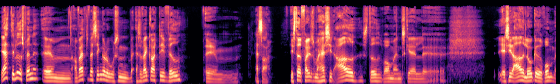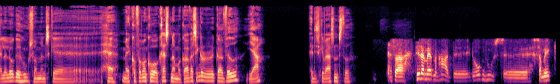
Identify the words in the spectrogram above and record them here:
Ja, det lyder spændende. Øhm, og hvad, hvad tænker du, sådan, altså hvad gør det ved? Øhm, altså, i stedet for ligesom at have sit eget sted, hvor man skal... Øh, ja, sit eget lukkede rum, eller lukkede hus, hvor man skal have med K5K og kristendom at gøre. Hvad tænker du, det gør ved jer, at de skal være sådan et sted? Altså, det der med, at man har et, øh, et åbent hus, øh, som ikke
